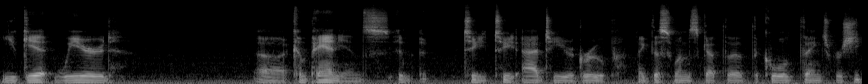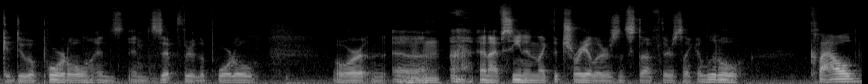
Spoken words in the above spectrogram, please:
you get weird uh, companions to to add to your group. Like this one's got the the cool things where she could do a portal and and zip through the portal, or uh, Mm-hmm. and I've seen in like the trailers and stuff. There's like a little cloud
